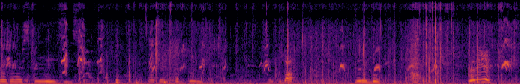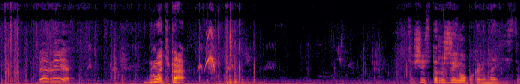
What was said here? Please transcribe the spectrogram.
Тоже не встигає з'їсти. Може їх обдурю. Ой, туди. Бери, бру. Бери! Бери! Бродька! Це ще й сторожи його, поки він наїсться.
